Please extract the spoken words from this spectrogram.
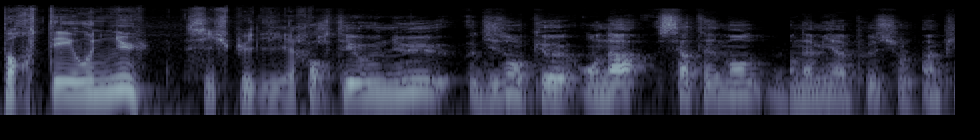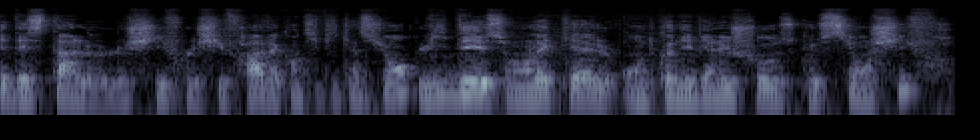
porté au nu si je puis dire. Porté au nu, disons que on a certainement, on a mis un peu sur un piédestal le chiffre, le chiffrage, la quantification. L'idée selon laquelle on ne connaît bien les choses que si on chiffre,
